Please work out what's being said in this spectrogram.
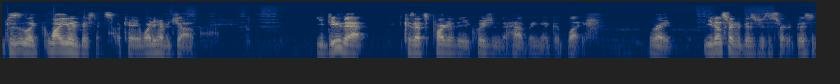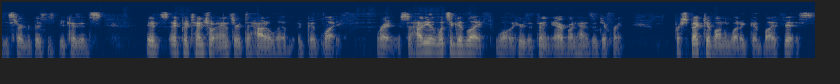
because like why are you in business? Okay, why do you have a job? You do that because that's part of the equation to having a good life, right? You don't start a business to start a business. You start a business because it's it's a potential answer to how to live a good life, right? So how do you what's a good life? Well, here's the thing: everyone has a different perspective on what a good life is.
